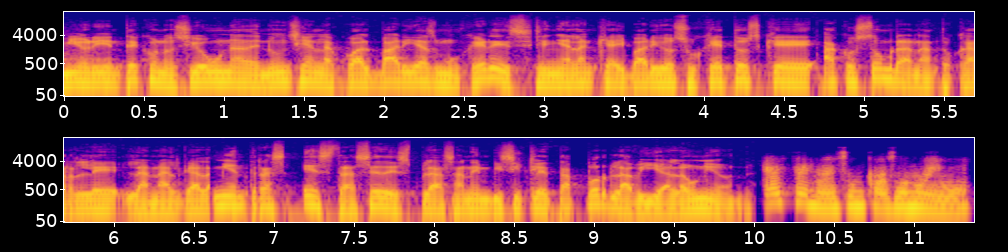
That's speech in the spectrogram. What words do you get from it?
Mi Oriente conoció una denuncia en la cual varias mujeres señalan que hay varios sujetos que acostumbran a tocarle la nalga mientras éstas se desplazan en bicicleta por la vía La Unión. Este no es un caso nuevo.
